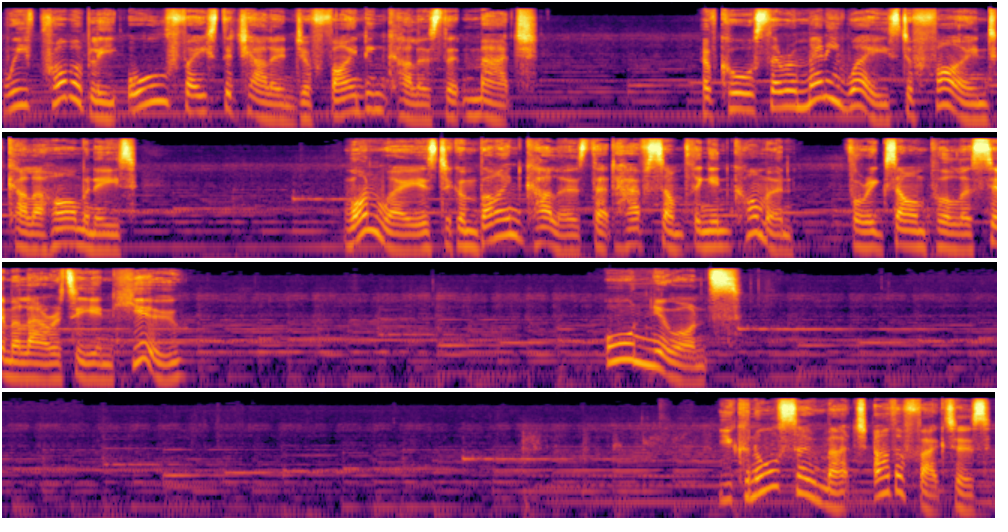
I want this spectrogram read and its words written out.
We've probably all faced the challenge of finding colours that match. Of course, there are many ways to find colour harmonies. One way is to combine colours that have something in common, for example, a similarity in hue or nuance. You can also match other factors,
